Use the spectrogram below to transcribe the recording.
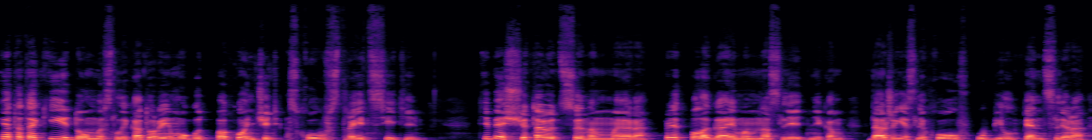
Это такие домыслы, которые могут покончить с Хоув-Стрейт-Сити. Тебя считают сыном мэра, предполагаемым наследником. Даже если Хоув убил Пенцлера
